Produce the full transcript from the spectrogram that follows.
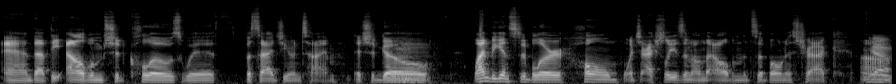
and that the album should close with "Beside You in Time." It should go. Line begins to blur. Home, which actually isn't on the album, it's a bonus track. Um, Yeah.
